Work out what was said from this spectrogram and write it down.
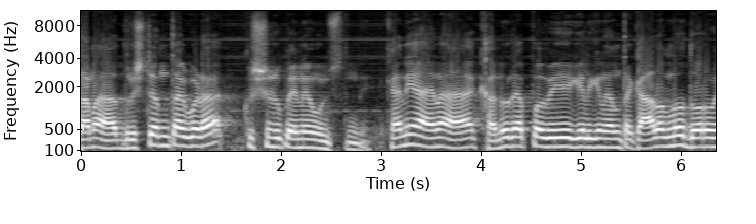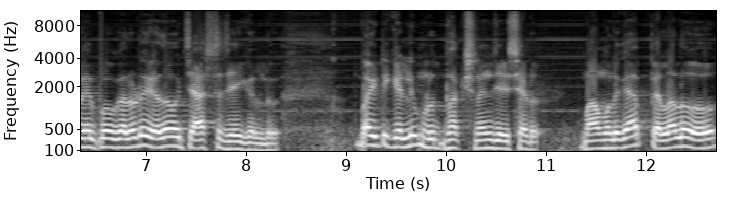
తన దృష్టి అంతా కూడా కృష్ణుడిపైనే ఉంచుతుంది. కానీ ఆయన కనురెప్ప వేయగలిగినంత కాలంలో దూరం అయిపోగలడు ఏదో చేష్ట చేయగలడు. బయటికి వెళ్ళి మృద్భక్షణం చేశాడు. మామూలుగా పిల్లలు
